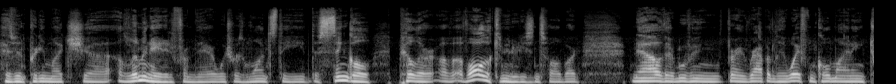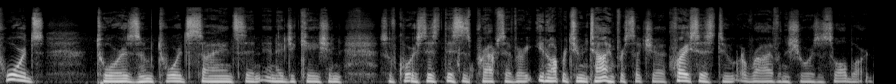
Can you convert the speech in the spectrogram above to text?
has been pretty much uh, eliminated from there, which was once the, the single pillar of, of all the communities in Svalbard. Now they're moving very rapidly away from coal mining towards tourism, towards science and, and, education. So, of course, this, this is perhaps a very inopportune time for such a crisis to arrive on the shores of Svalbard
